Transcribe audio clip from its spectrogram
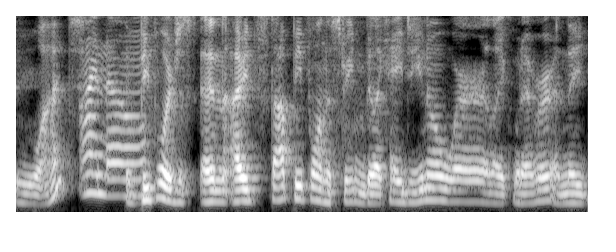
What?" I know. And people are just, and I'd stop people on the street and be like, "Hey, do you know where, like, whatever?" And they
